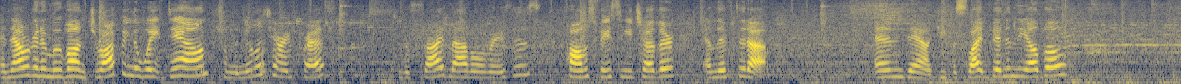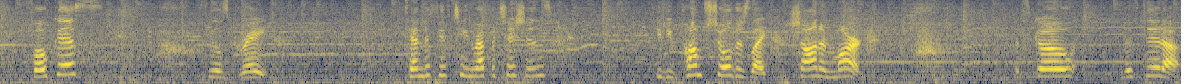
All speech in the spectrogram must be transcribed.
And now we're going to move on, dropping the weight down from the military press to the side lateral raises, palms facing each other, and lift it up. And down. Keep a slight bend in the elbow. Focus. Feels great. 10 to 15 repetitions. Give you pumped shoulders like Sean and Mark. Let's go. Lift it up.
